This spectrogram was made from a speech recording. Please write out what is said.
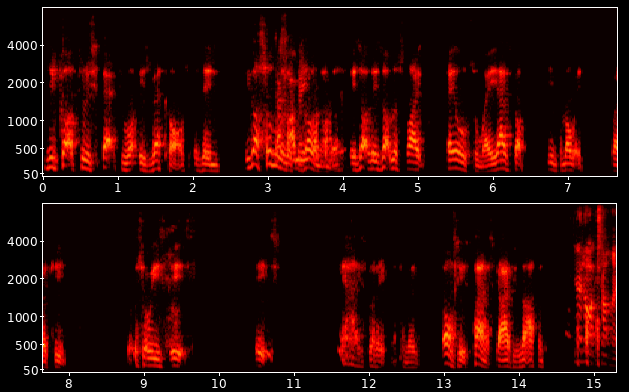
You've got to respect what his record, as in, he's got some That's limits what I mean. remember? He's not, he's not just like failed somewhere. He has got been promoted, like he. So he's, it's, it's, yeah, he's got it for me. Obviously, it's pie in the sky if it's not happened. Yeah, no, exactly.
